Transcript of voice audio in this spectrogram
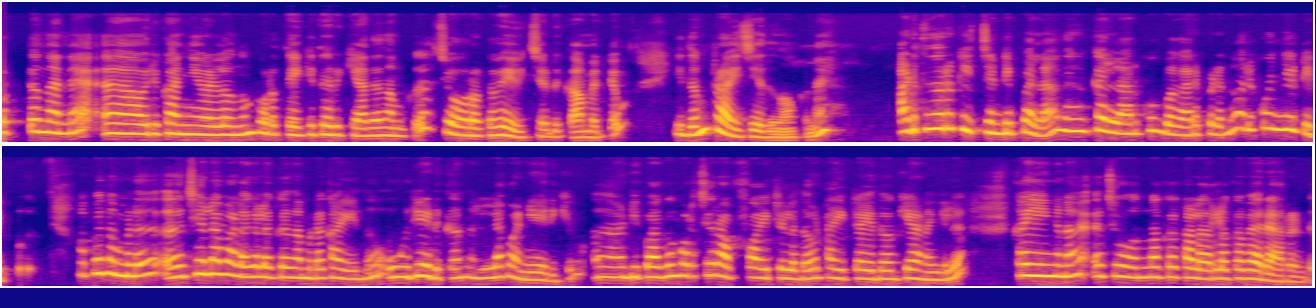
ഒട്ടും തന്നെ ഒരു കഞ്ഞിവെള്ളമൊന്നും പുറത്തേക്ക് തെറിക്കാതെ നമുക്ക് ചോറൊക്കെ വേവിച്ചെടുക്കാൻ പറ്റും. ഇതും ട്രൈ ചെയ്ത് നോക്കണേ. അടുത്തത് ഒരു കിച്ചൺ ടിപ്പല്ല നിങ്ങൾക്ക് എല്ലാവർക്കും ഉപകാരപ്പെടുന്ന ഒരു കുഞ്ഞു ടിപ്പ് അപ്പോൾ നമ്മൾ ചില വളകളൊക്കെ നമ്മുടെ കയ്യിൽ നിന്ന് ഊരിയെടുക്കാൻ നല്ല പണിയായിരിക്കും. അടിഭാഗം കുറച്ച് റഫ് ആയിട്ടുള്ളതോ ടൈറ്റ് ആയതോ ഒക്കെ ആണെങ്കിൽ കൈ ഇങ്ങനെ ചുവന്നൊക്കെ കളറിലൊക്കെ വരാറുണ്ട്.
